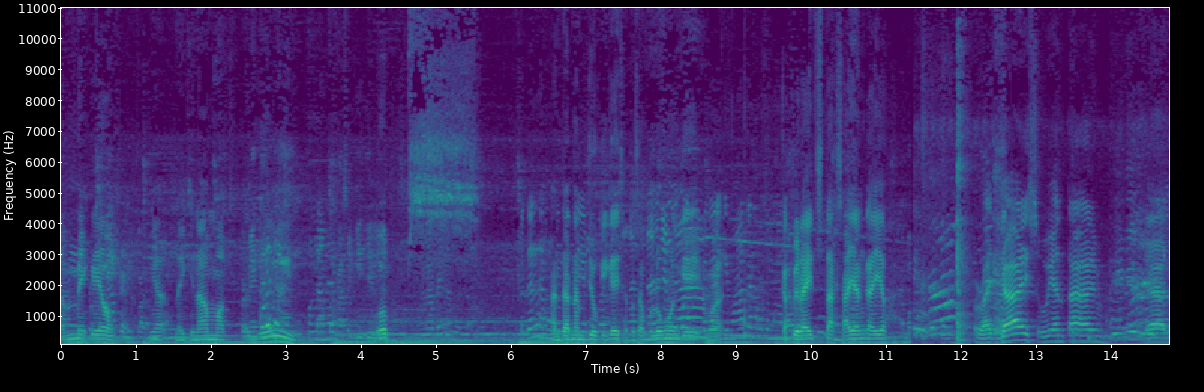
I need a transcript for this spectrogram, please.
Lami kayo. Ya, naikinamak. Oops. Anda nam joke guys ato sa bulungon kay copyrights ta. Sayang kayo. Alright guys, uwian time. Yan.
